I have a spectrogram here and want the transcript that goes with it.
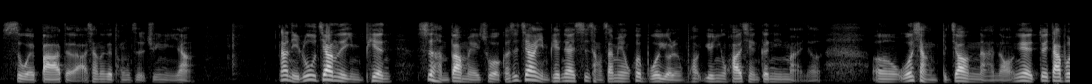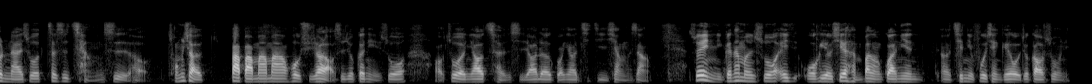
四维八德啊，像那个童子军一样。那你录这样的影片是很棒，没错。可是这样影片在市场上面会不会有人花愿意花钱跟你买呢？呃，我想比较难哦，因为对大部分人来说这是常识哈。从小爸爸妈妈或学校老师就跟你说，哦，做人要诚实，要乐观，要积极向上。所以你跟他们说，哎，我有些很棒的观念，呃，请你付钱给我，就告诉你。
